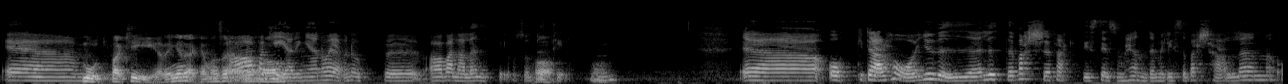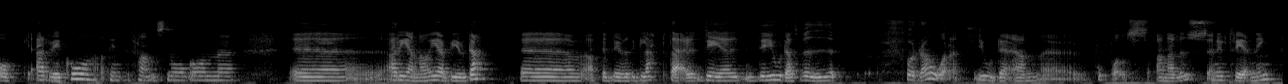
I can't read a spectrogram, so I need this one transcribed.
Eh, Mot parkeringen där kan man säga? Ja, parkeringen och även upp eh, av Vallhalla IP och så en ja. till. Mm. Eh, och där har ju vi lite varse faktiskt det som hände med Lisebergshallen och RIK, att det inte fanns någon eh, arena att erbjuda. Eh, att det blev ett glapp där. Det, det gjorde att vi förra året gjorde en eh, fotbollsanalys, en utredning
